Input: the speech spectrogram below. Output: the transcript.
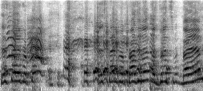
His favorite, pre- his favorite president was Vince McMahon.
